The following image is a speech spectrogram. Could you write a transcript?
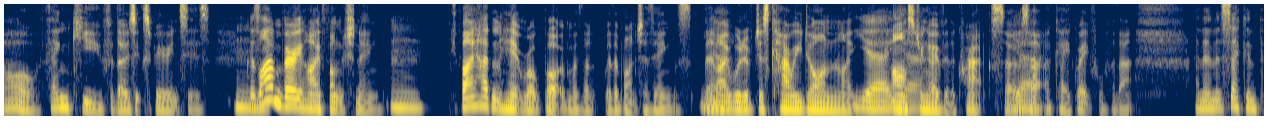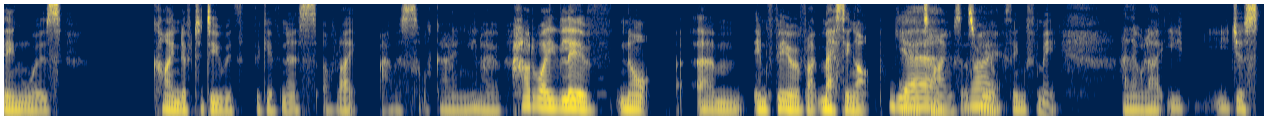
oh thank you for those experiences because i'm very high functioning Mm. if I hadn't hit rock bottom with a with a bunch of things, then Yeah. I would have just carried on like Yeah, plastering yeah. over the cracks. So I was like, okay, grateful for that. And then the second thing was kind of to do with forgiveness of like I was sort of going, you know, how do I live not um in fear of like messing up all Yeah, the time? 'Cause that's a real thing for me. And they were like, you you just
